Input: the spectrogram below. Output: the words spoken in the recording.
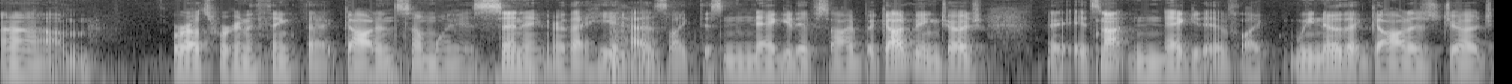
Um, or else we're going to think that God in some way is sinning or that he mm-hmm. has like this negative side. But God being judge, it's not negative. Like we know that God is judge.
